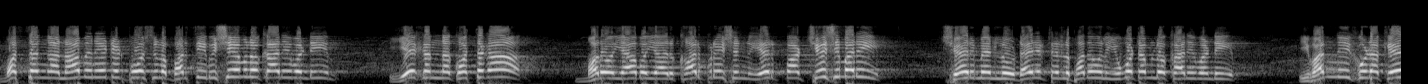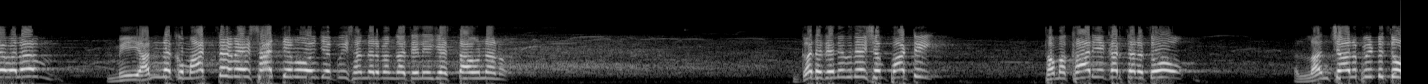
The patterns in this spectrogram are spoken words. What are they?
మొత్తంగా నామినేటెడ్ పోస్టుల భర్తీ విషయంలో కానివ్వండి ఏకంగా కొత్తగా మరో యాభై ఆరు కార్పొరేషన్లు ఏర్పాటు చేసి మరి చైర్మన్లు డైరెక్టర్లు పదవులు ఇవ్వటంలో కానివ్వండి ఇవన్నీ కూడా కేవలం మీ అన్నకు మాత్రమే సాధ్యము అని చెప్పి సందర్భంగా తెలియజేస్తా ఉన్నాను. గత తెలుగుదేశం పార్టీ తమ కార్యకర్తలతో లంచాలు పిండుతూ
